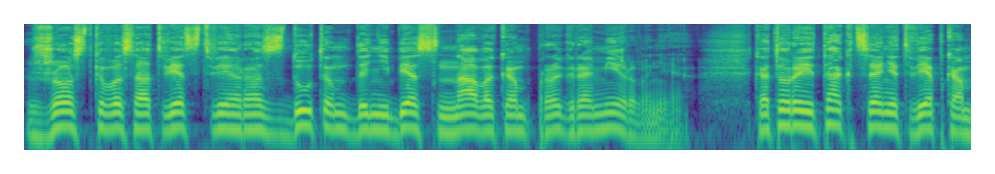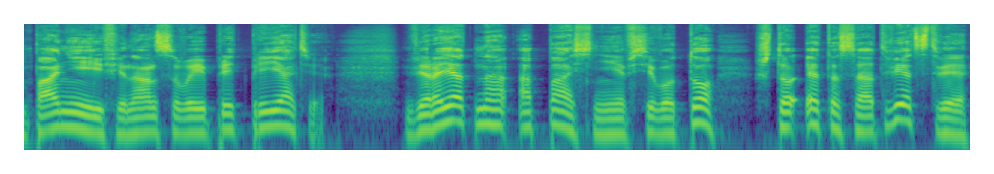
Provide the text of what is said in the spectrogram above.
жесткого соответствия раздутым до небес навыкам программирования, которые так ценят веб-компании и финансовые предприятия. Вероятно, опаснее всего то, что это соответствие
